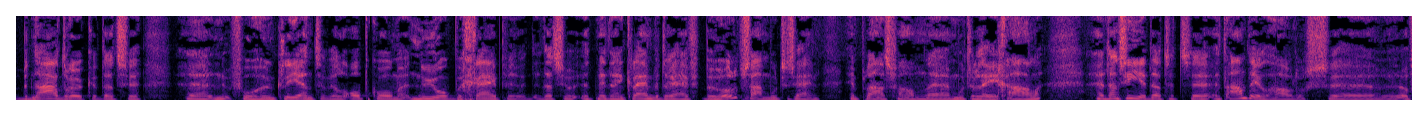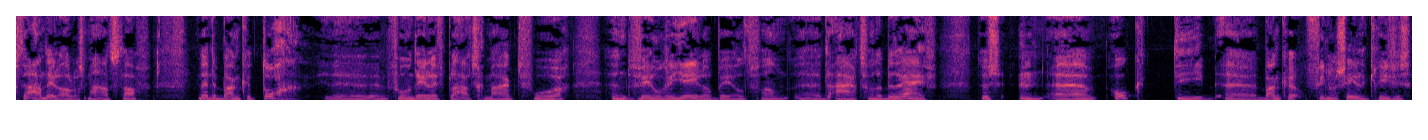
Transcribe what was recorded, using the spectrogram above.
benadrukken dat ze voor hun cliënten willen opkomen, nu ook begrijpen dat ze het met een klein bedrijf behulpzaam moeten zijn in plaats van moeten leeghalen. dan zie je dat het, het aandeelhouders, of de aandeelhoudersmaatstaf bij de banken toch voor een deel heeft plaatsgemaakt voor een veel reëler beeld van de aard van het bedrijf. Dus ook die eh, banken, financiële crisis,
